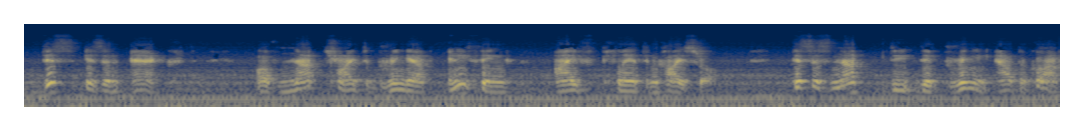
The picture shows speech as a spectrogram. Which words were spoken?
"This is an act of not trying to bring out anything I've planted in Klal Yisrael. This is not the, the bringing out the koach,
